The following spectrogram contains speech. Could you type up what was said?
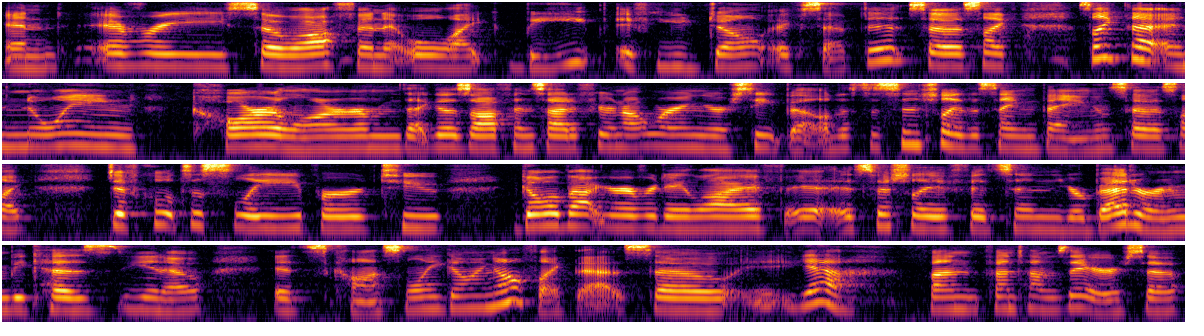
And every so often it will like beep if you don't accept it. So it's like it's like that annoying car alarm that goes off inside if you're not wearing your seatbelt. It's essentially the same thing. And so it's like difficult to sleep or to go about your everyday life especially if it's in your bedroom because you know it's constantly going off like that. So yeah fun fun times there. So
